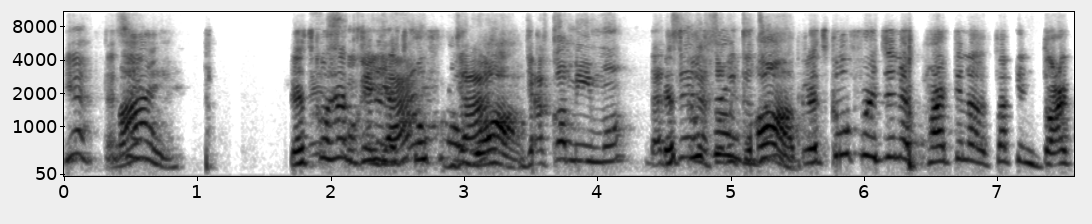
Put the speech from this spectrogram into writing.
Yeah, that's it. Why? Let's go have Okay, dinner. ya, Let's go for a ya, walk. ya comimos. That's Let's it. go That's for a walk. do. Let's go for a dinner Park in a fucking dark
